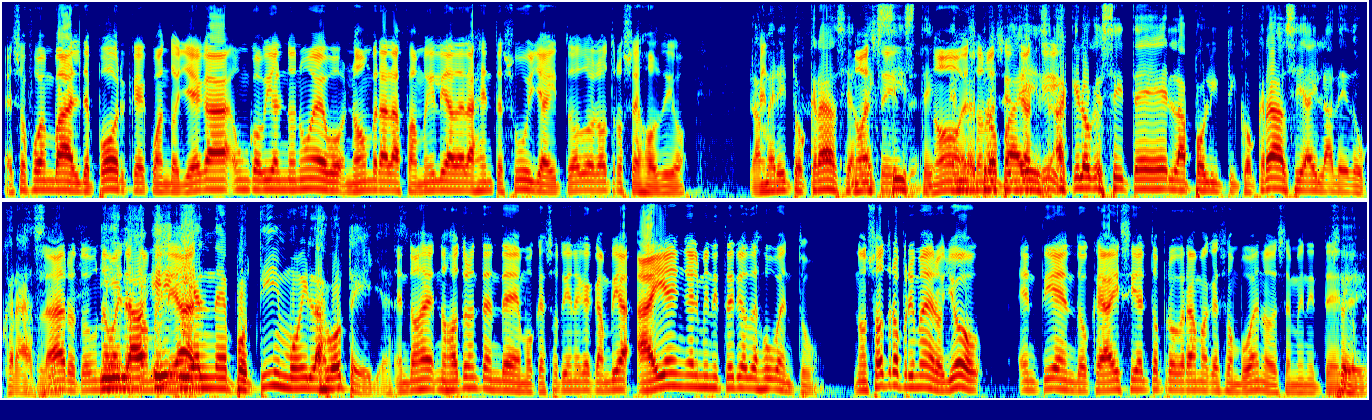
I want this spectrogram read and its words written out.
Eso fue en balde porque cuando llega un gobierno nuevo, nombra a la familia de la gente suya y todo el otro se jodió. La meritocracia no, existe, en nuestro país. Aquí. lo que existe es la politicocracia y la dedocracia. Claro, toda una y, familiar. Y, el nepotismo y las botellas. Entonces, nosotros entendemos que eso tiene que cambiar. Ahí en el Ministerio de Juventud, nosotros primero, yo entiendo que hay ciertos programas que son buenos de ese ministerio.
